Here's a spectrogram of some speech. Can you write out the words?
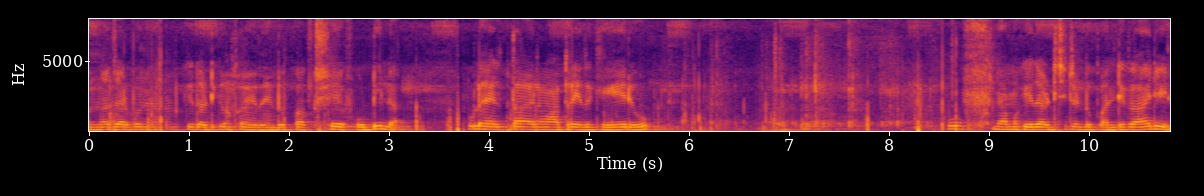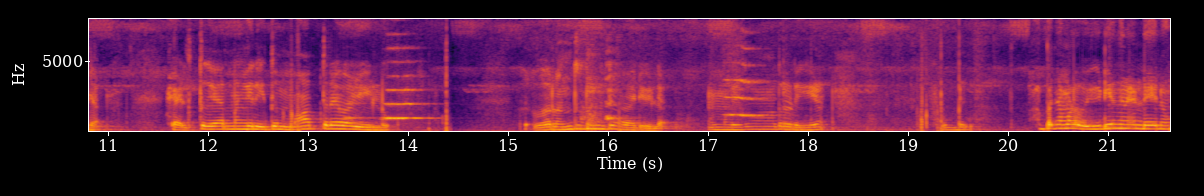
എന്നാൽ ചിലപ്പോൾ ഞാൻ ഇത് അടിക്കാൻ സാധ്യതയുണ്ട്. പക്ഷേ ഫുഡില്ല ഫുൾ ഹെൽത്ത് ആയാലും മാത്രമേ ഇത് കയറൂ ഉഫ് നമുക്ക് ഇത് അടിച്ചിട്ടുണ്ട്. പന്റെ കാര്യമില്ല. ഹെൽത്ത് കയറണമെങ്കിൽ ഇത് മാത്രമേ വഴിയുള്ളൂ. വേറെ എന്ത് തിന്നിട്ടും കാര്യമില്ല. നമ്മളിത് മാത്രം അടിക്കുക ഫുഡ് അപ്പം നമ്മൾ വീഡിയോ എങ്ങനെ ഉണ്ടായിരുന്നു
